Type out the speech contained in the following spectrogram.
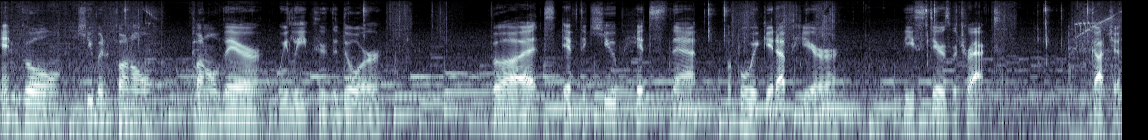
End goal, Cuban funnel, funnel there, we leap through the door. But, if the cube hits that before we get up here, these stairs retract. Gotcha.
